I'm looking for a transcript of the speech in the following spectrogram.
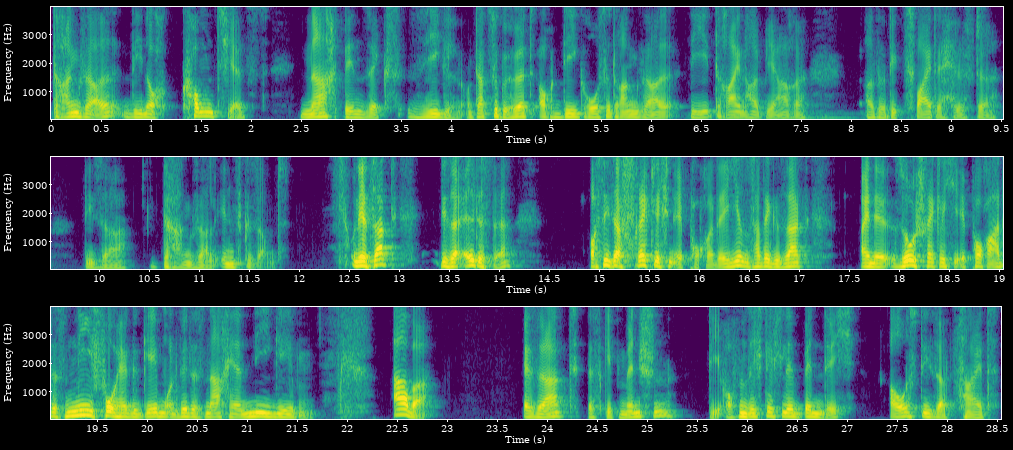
Drangsal, die noch kommt jetzt nach den sechs Siegeln. Und dazu gehört auch die große Drangsal, die dreieinhalb Jahre, also die zweite Hälfte dieser Drangsal insgesamt. Und jetzt sagt dieser Älteste, aus dieser schrecklichen Epoche, der Jesus hatte gesagt, eine so schreckliche Epoche hat es nie vorher gegeben und wird es nachher nie geben. Aber er sagt, es gibt Menschen, die offensichtlich lebendig aus dieser Zeit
